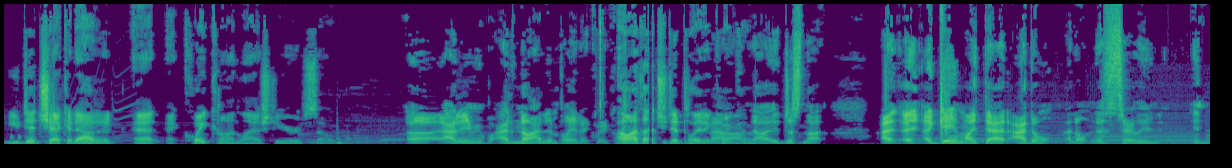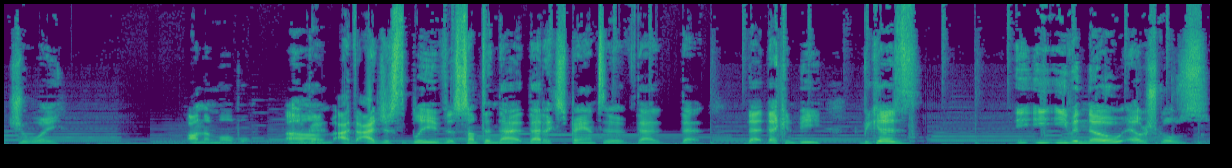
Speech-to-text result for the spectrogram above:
you did check it out at at, at QuakeCon last year, so. Uh, I didn't even. I no, I didn't play it at QuakeCon. Oh, I thought you did play it at no, QuakeCon. no, it's just not. I, a, a game like that, I don't. I don't necessarily enjoy on the mobile. Um, I, I just believe that something that that expansive that that that that can be because e- even though Elder Scrolls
